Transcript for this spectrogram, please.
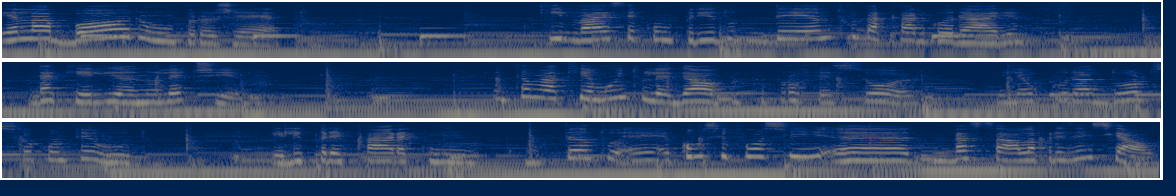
elaboram um projeto que vai ser cumprido dentro da carga horária daquele ano letivo. Então aqui é muito legal porque o professor ele é o curador do seu conteúdo. Ele prepara com, com tanto é, é como se fosse é, da sala presencial.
